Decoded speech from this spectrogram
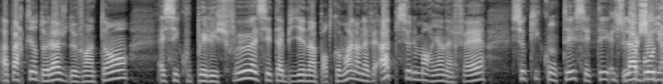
à partir de l'âge de 20 ans, elle s'est coupé les cheveux, elle s'est habillée n'importe comment, elle n'en avait absolument rien à faire. Ce qui comptait, c'était la beauté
